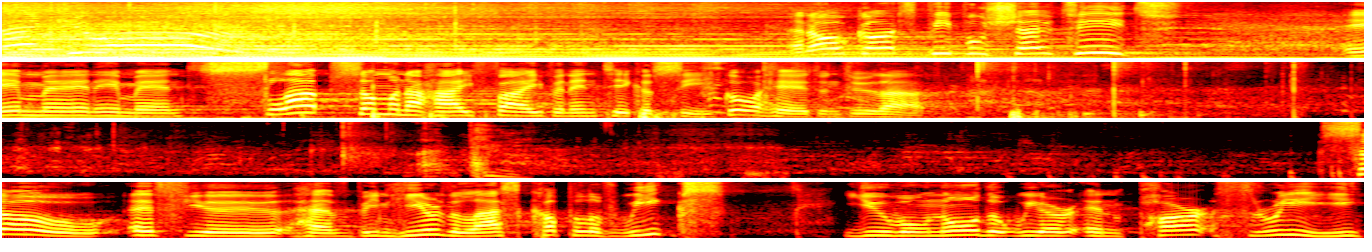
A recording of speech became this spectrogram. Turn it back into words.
Thank you, Lord. And all God's people shouted. Amen, amen. Slap someone a high five and then take a seat. Go ahead and do that. So, if you have been here the last couple of weeks, you will know that we are in part three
